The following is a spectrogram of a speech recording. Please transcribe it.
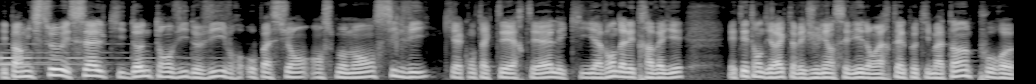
Et parmi ceux et celles qui donnent envie de vivre aux patients en ce moment, Sylvie, qui a contacté RTL et qui, avant d'aller travailler, était en direct avec Julien Cellier dans RTL Petit Matin pour, euh,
